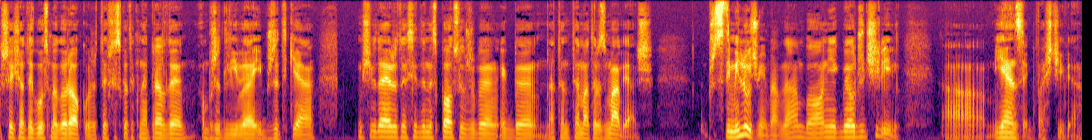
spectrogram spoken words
68 roku, że to wszystko tak naprawdę obrzydliwe i brzydkie. Mi się wydaje, że to jest jedyny sposób, żeby jakby na ten temat rozmawiać z tymi ludźmi, prawda? Bo oni jakby odrzucili język właściwie.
